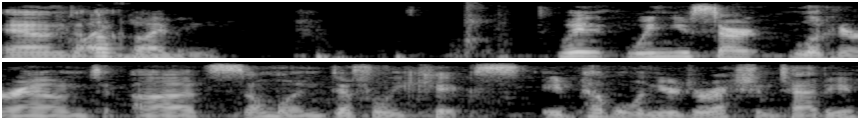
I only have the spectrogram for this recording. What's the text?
And Fine Okay. by me. when when you start looking around, uh, someone definitely kicks a pebble in your direction, Tabby.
